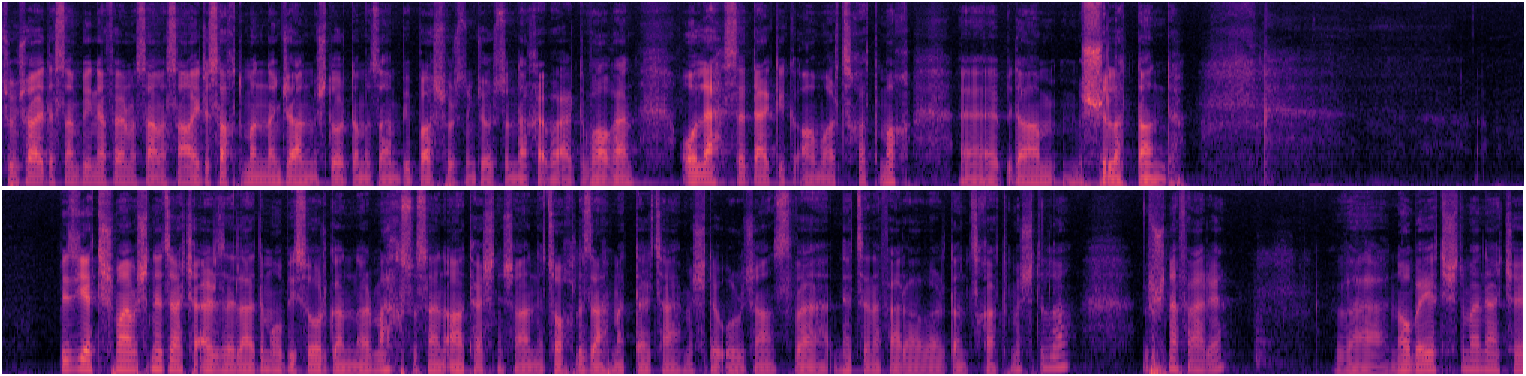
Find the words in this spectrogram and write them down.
çünki şahidəsən bir nəfər məsələn, məsələn ayrı saxtamandan gəlmişdi orada məsələn bir baş vursun görsün nə xəbərdir. Vağən o ləhsə dəqiq amar çıxartmaq e, bir daha müşkilatdandır. Biz yetişməmiş necə ki ərz elədim, o biz orqanlar məxsusən atəş nişanı çoxlu zəhmətlər çəkmişdi, urjans və neçə nəfər avardan çıxartmışdılar. 3 nəfəri və növbə yetişdi mənə ki,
